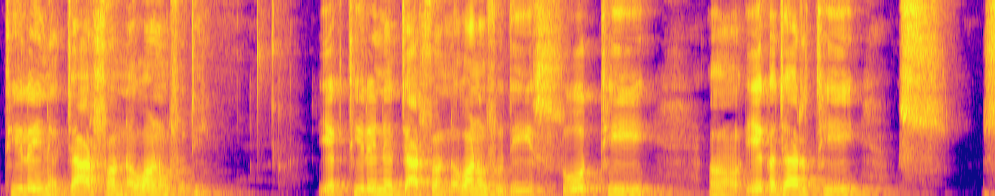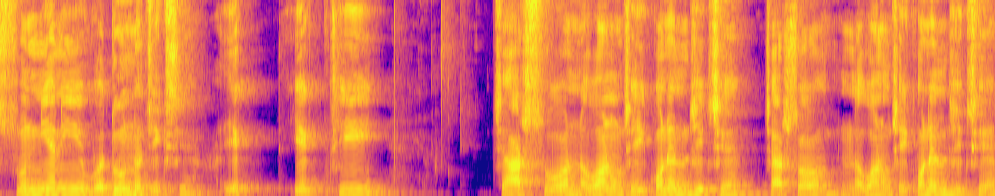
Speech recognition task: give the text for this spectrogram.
એકથી લઈને ચારસો નવ્વાણું સુધી. એકથી લઈને ચારસો નવ્વાણું સુધી સોથી એક હજારથી શૂન્યની વધુ નજીક છે. એક, એકથી ચારસો નવ્વાણું છે એ કોને નજીક છે? ચારસો નવ્વાણું છે એ કોને નજીક છે?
